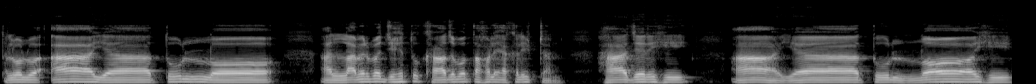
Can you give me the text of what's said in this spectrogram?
তাহলে বলব আয়াতুল ল আর লামের পর যেহেতু খাওয়া যাব তাহলে একালিফ টান। হাজের হি আয়াতুল্লহি,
